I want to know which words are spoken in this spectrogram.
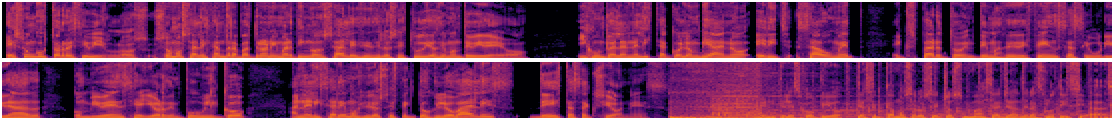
Es un gusto recibirlos. Somos Alejandra Patrón y Martín González desde los estudios de Montevideo. Y junto al analista colombiano Erich Saumet, experto en temas de defensa, seguridad, convivencia y orden público, analizaremos los efectos globales de estas acciones. En Telescopio te acercamos a los hechos más allá de las noticias.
